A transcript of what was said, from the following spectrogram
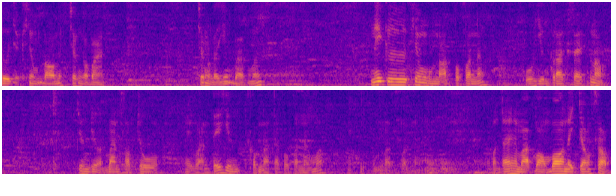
ដូចតែខ្ញុំដតនេះចឹងក៏បាន ចឹងឥឡូវយើងបើកមើលនេះគឺខ្ញុំកំណត់ប៉ុណ្ណឹងព្រោះយើងប្រើខ្សែស្នប់ចឹងយើងអត់បានសប់ចូលអីវ៉ាន់ទេយើងកំណត់តែប៉ុណ្ណឹងមកកំណត់ប៉ុណ្ណឹងប៉ុន្តែសម្រាប់បងបងដែលចង់សប់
